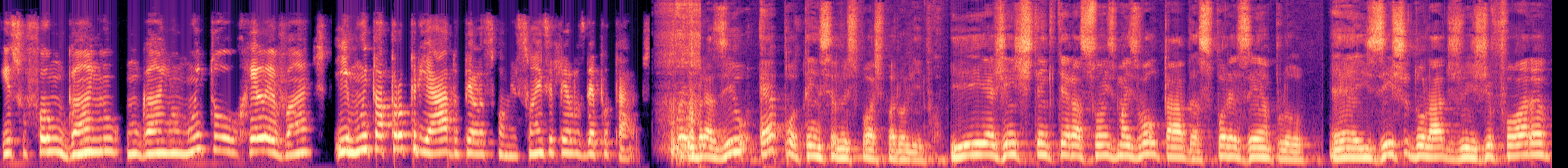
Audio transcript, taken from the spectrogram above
Isso foi um ganho, um ganho muito relevante e muito apropriado pelas comissões e pelos deputados. O Brasil é potência no esporte paralímpico e a gente tem que ter ações mais voltadas. Por exemplo, é, existe do lado de Juiz de Fora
